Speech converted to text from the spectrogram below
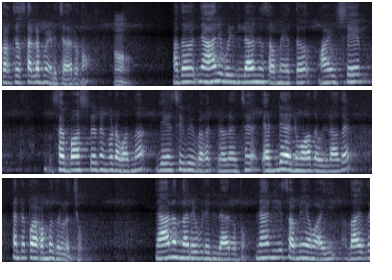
കുറച്ച് സ്ഥലം മേടിച്ചായിരുന്നു. ആ. അത് ഞാനിവിടെ ഇല്ലാഞ്ഞ സമയത്ത് ആഴ്ചയും സെബാസ്റ്റ്യനും കൂടെ വന്ന് ജെ സി ബി വിളിച്ച് എന്റെ അനുവാദമില്ലാതെ എന്റെ പറമ്പ് തെളിച്ചു. ഞാനന്നേരം ഇവിടെ ഇല്ലായിരുന്നു. ഞാൻ ഈ സമയമായി അതായത്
